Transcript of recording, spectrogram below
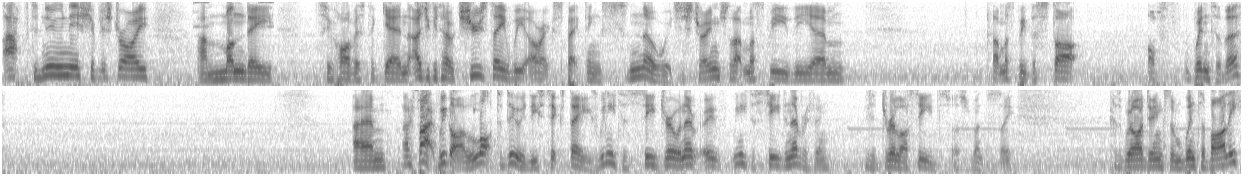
afternoonish if it's dry, and Monday to harvest again. As you can tell, Tuesday we are expecting snow, which is strange. So that must be the um, that must be the start of winter there. Um, in fact, we got a lot to do in these six days. We need to seed drill and we need to seed and everything. We should drill our seeds. I was meant to say, because we are doing some winter barley,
